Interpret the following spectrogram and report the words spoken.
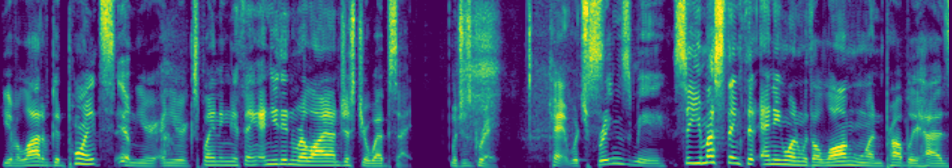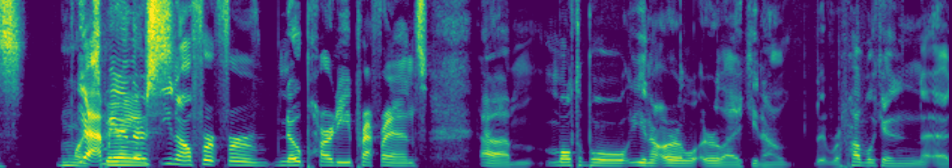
You have a lot of good points, and you're and you're explaining your thing, and you didn't rely on just your website, which is great. Okay, which brings me So you must think that anyone with a long one probably has more yeah, I mean, there's you know for for no party preference, um, multiple you know or or like you know Republican, uh,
